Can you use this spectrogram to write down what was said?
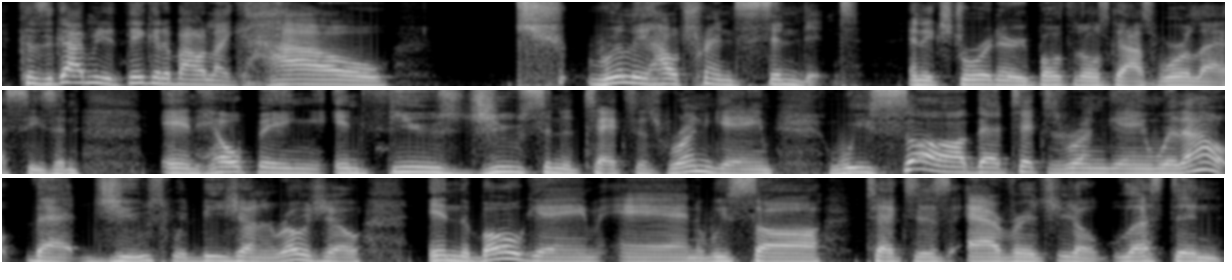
because it got me to thinking about like how tr- really how transcendent and extraordinary both of those guys were last season in helping infuse juice in the Texas run game. We saw that Texas run game without that juice with Bijan and Rojo in the bowl game, and we saw Texas average, you know, less than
